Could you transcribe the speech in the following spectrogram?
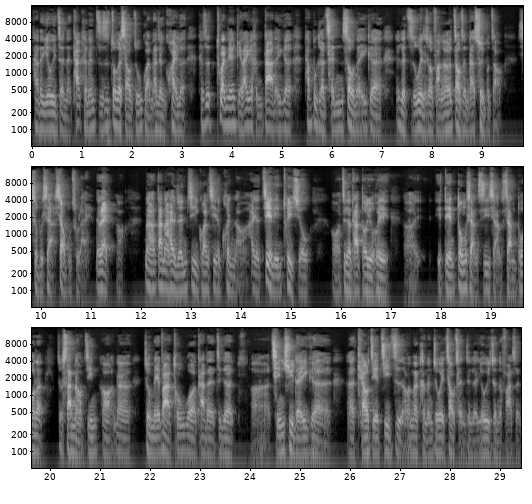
他的忧郁症的。他可能只是做个小主管，他就很快乐。可是突然间给他一个很大的一个他不可承受的一个那个职位的时候，反而造成他睡不着、吃不下、笑不出来，对不对啊？那当然还有人际关系的困扰，还有借龄退休哦，这个他都有会啊。一点东想西想，想多了就伤脑筋啊，那就没办法通过他的这个啊情绪的一个呃调节机制啊，那可能就会造成这个忧郁症的发生。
